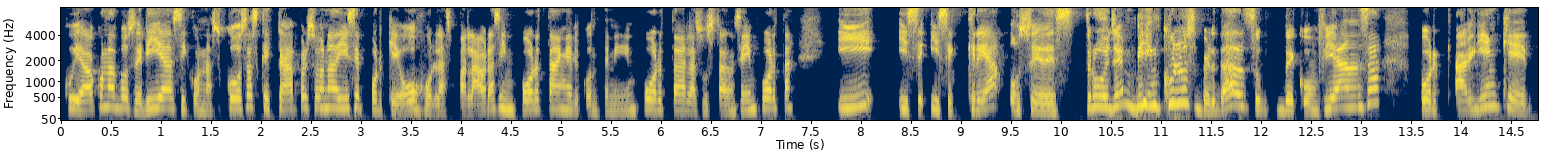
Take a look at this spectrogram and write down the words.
cuidado con las vocerías y con las cosas que cada persona dice, porque, ojo, las palabras importan, el contenido importa, la sustancia importa, y, y, se, y se crea o se destruyen vínculos, ¿verdad?, de confianza por alguien que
